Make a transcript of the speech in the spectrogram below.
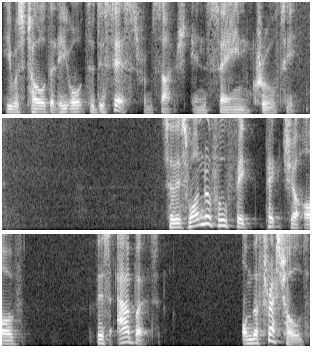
he was told that he ought to desist from such insane cruelty. So, this wonderful picture of this abbot on the threshold,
